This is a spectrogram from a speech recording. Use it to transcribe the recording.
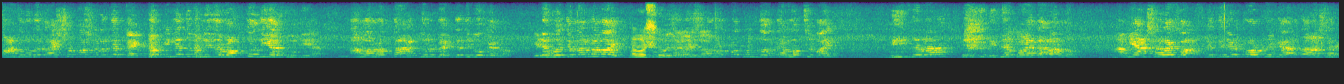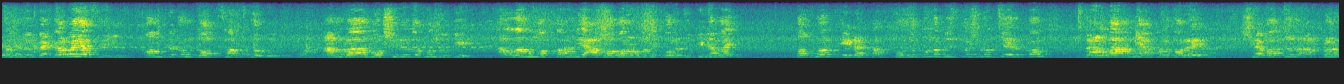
মাঝে মধ্যে চারশো পাঁচশো টাকা ব্যাগটাও কিনে দেবো নিজের রক্ত দিয়ে আসব নিয়ে। আমার রক্ত আরেকজনের ব্যাগটা দিব কেন? এটা হইতে পারে না ভাই? অবশ্যই। সর্বপ্রথম দরকার হচ্ছে ভাই নিজেরা নিজের পায়ে দাঁড়ানো। আমি আশা রাখব আজকের দিনের পর থেকে যারা স্বেচ্ছাসেবী বেকার ভাই আছি কমসে কম জব সার্চ করব। আমরা মসজিদে যখন ঢুকি আল্লাহ আমি আবহাওয়ার রহমতে বলে ঢুকি না ভাই। তখন এটা তাৎপর্যপূর্ণ বিশ্লেষণ হচ্ছে এরকম যে আল্লাহ আমি আপনার ঘরে সেবার জন্য আপনার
